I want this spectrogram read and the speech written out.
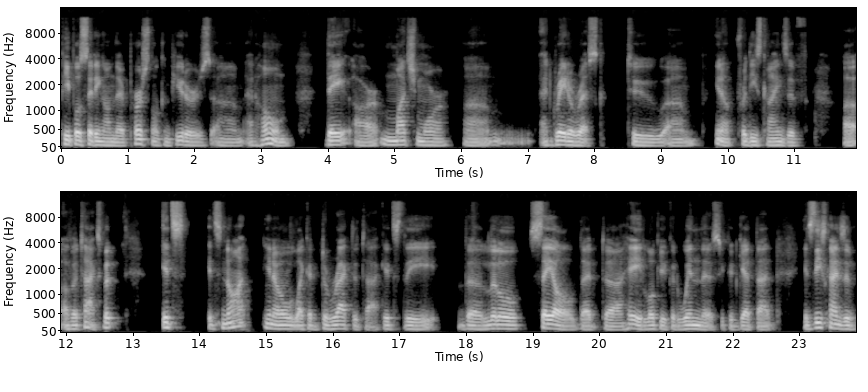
people sitting on their personal computers um, at home, they are much more um, at greater risk to um, you know for these kinds of uh, of attacks. But it's it's not you know like a direct attack. It's the the little sale that uh, hey look you could win this you could get that it's these kinds of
